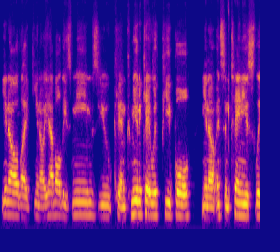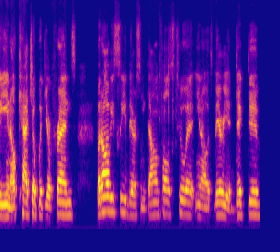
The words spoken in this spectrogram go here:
You know, like you know, you have all these memes. You can communicate with people, you know, instantaneously. You know, catch up with your friends. But obviously, there's some downfalls to it. You know, it's very addictive,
